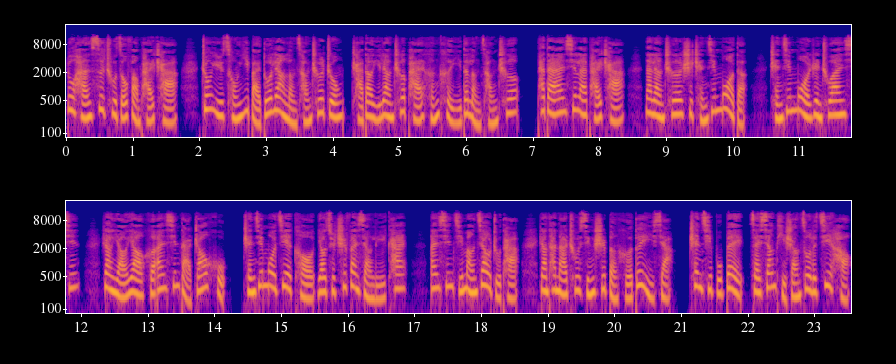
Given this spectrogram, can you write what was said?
鹿晗四处走访排查，终于从一百多辆冷藏车中查到一辆车牌很可疑的冷藏车。他带安心来排查，那辆车是陈金墨的。陈金墨认出安心，让瑶瑶和安心打招呼。陈金墨借口要去吃饭，想离开。安心急忙叫住他，让他拿出行驶本核对一下，趁其不备，在箱体上做了记号。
